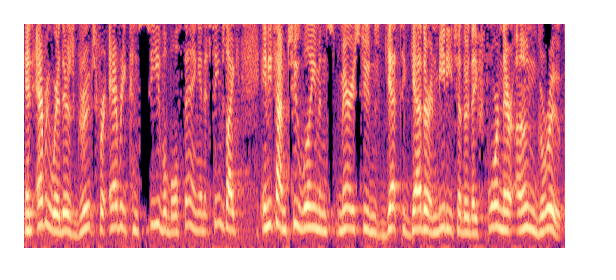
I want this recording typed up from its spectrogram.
and everywhere there's groups for every conceivable thing. And it seems like anytime two William and Mary students get together and meet each other, they form their own group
